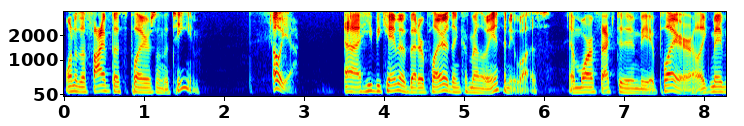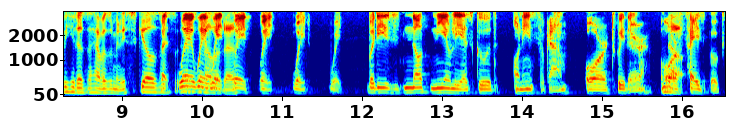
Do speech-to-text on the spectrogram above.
one of the five best players on the team. Oh yeah, uh, he became a better player than Carmelo Anthony was, and more effective NBA player. Like maybe he doesn't have as many skills. As, wait, as wait, wait, does. wait, wait, wait, wait. But he's not nearly as good on Instagram or Twitter or no. Facebook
